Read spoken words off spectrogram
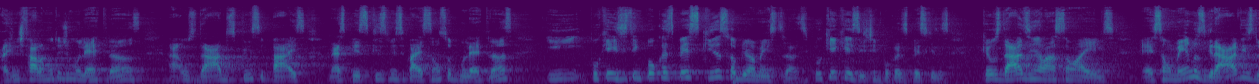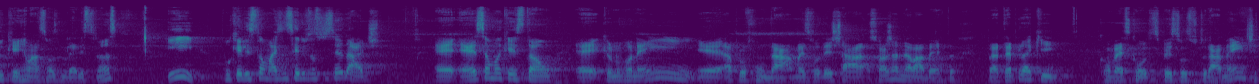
A gente fala muito de mulher trans, os dados principais, né, as pesquisas principais são sobre mulher trans, e porque existem poucas pesquisas sobre homens trans. E por que, que existem poucas pesquisas? Porque os dados em relação a eles é, são menos graves do que em relação às mulheres trans e porque eles estão mais inseridos na sociedade. É, essa é uma questão é, que eu não vou nem é, aprofundar, mas vou deixar só a janela aberta, pra, até para que converse com outras pessoas futuramente.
